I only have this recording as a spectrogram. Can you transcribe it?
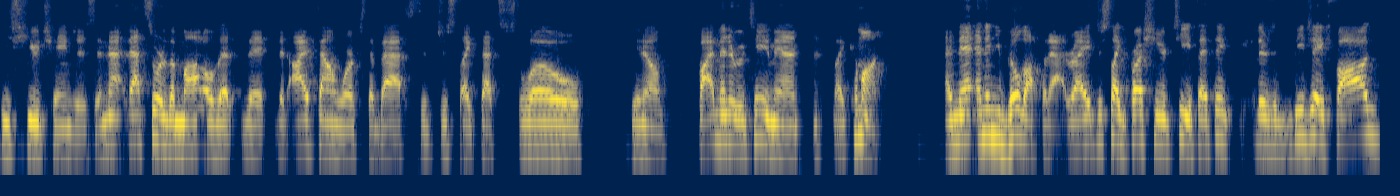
these huge changes. And that that's sort of the model that that that i found works the best. It's just like that slow you know five minute routine man. Like come on. And then and then you build off of that right? Just like brushing your teeth. I think there's a bj fogg.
